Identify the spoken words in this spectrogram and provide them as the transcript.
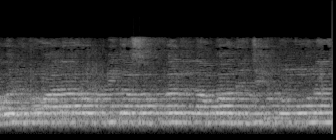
ووجه على ربك صفا لقد جئتمونا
